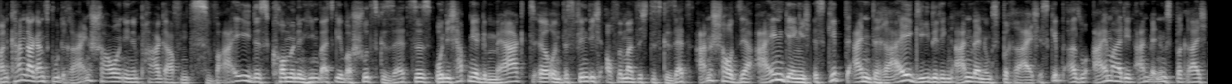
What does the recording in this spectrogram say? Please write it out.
Man kann da ganz gut reinschauen in den Paragraphen 2 des kommenden Hinweisgeberschutzgesetzes. Und ich habe mir gemerkt, äh, und das finde ich auch, wenn man sich das Gesetz anschaut, sehr eingängig, es gibt einen dreigliedrigen Anwendungsbereich. Es gibt also einmal den Anwendungsbereich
